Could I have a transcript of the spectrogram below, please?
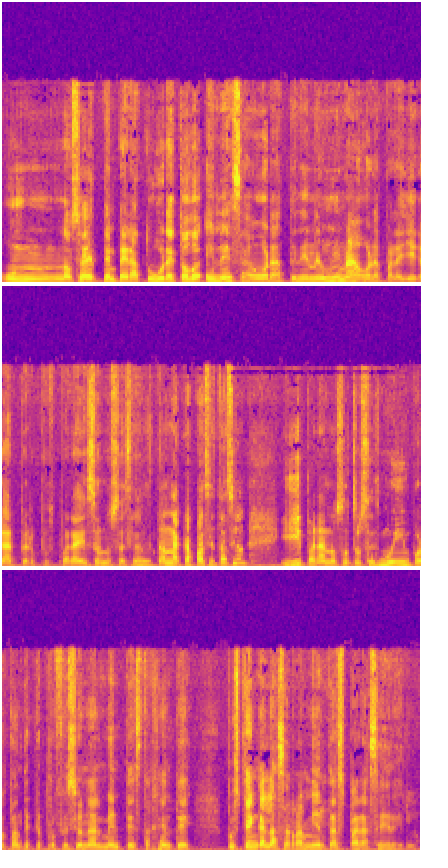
un, no sé, temperatura y todo, en esa hora tienen una hora para llegar, pero pues para eso nos necesita una capacitación y para nosotros es muy importante que profesionalmente esta gente pues tenga las herramientas para hacerlo.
